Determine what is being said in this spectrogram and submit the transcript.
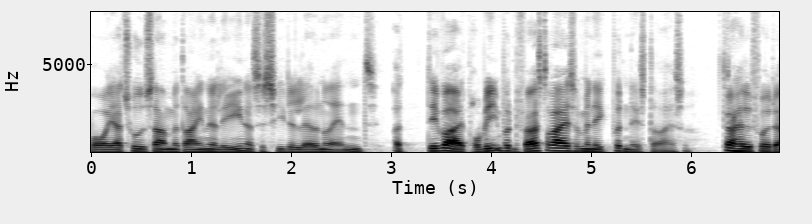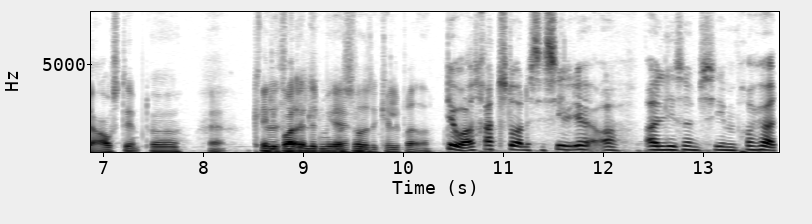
hvor jeg tog ud sammen med drengene alene, og Cecilie lavede noget andet. Og det var et problem på den første rejse, men ikke på den næste rejse. Der havde I fået det afstemt og Ja. kalibreret lidt mere. Ja, fået det kalibreret. Det var også ret stort af Cecilie at, at ligesom sige, "Men prøv at høre,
